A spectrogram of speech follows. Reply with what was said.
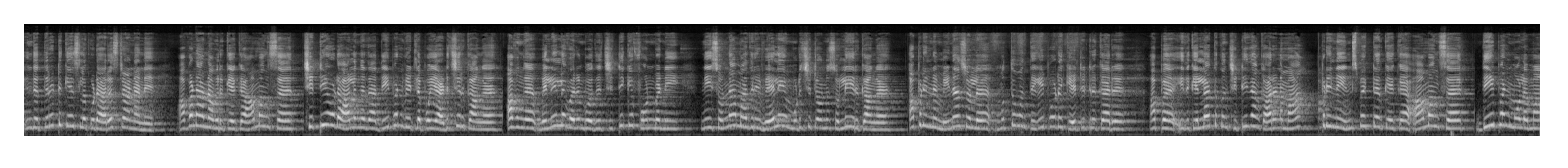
இந்த திருட்டு கேஸ்ல கூட அரெஸ்ட் ஆனானே. அவனான் அவர் கேட்க ஆமாங்க சார் சிட்டியோட ஆளுங்க தான் தீபன் வீட்டில் போய் அடிச்சிருக்காங்க. அவங்க வெளியில வரும்போது சிட்டிக்கு ஃபோன் பண்ணி நீ சொன்ன மாதிரி வேலையை முடிச்சிட்டோன்னு சொல்லி இருக்காங்க அப்படின்னு மீனா சொல்ல முத்துவன் திகைப்போடு கேட்டுட்டு இருக்காரு. அப்போ இதுக்கு எல்லாத்துக்கும் சிட்டி தான் காரணமா? அப்படின்னு இன்ஸ்பெக்டர் கேட்க ஆமாங்க சார். தீபன் மூலமா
